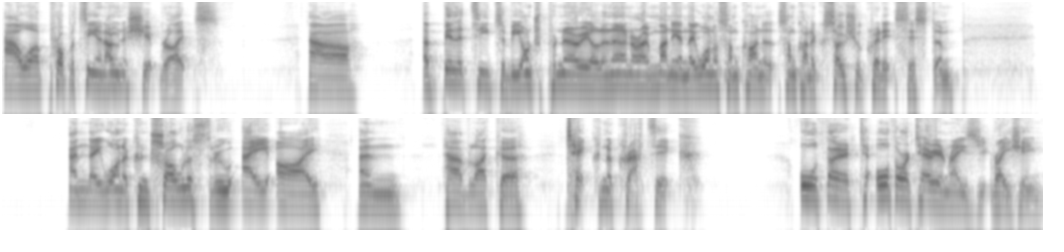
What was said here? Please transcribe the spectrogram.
our property and ownership rights, our ability to be entrepreneurial and earn our own money, and they want some kind of some kind of social credit system and they want to control us through AI and have like a technocratic authoritarian regime.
